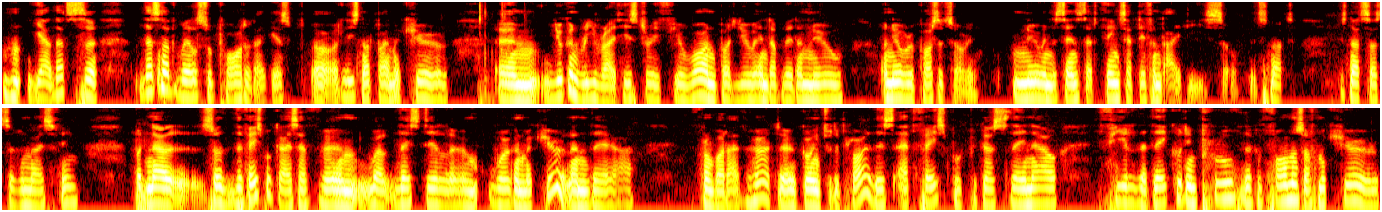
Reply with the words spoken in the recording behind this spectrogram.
Yeah, that's uh, that's not well supported, I guess, or at least not by Mercurial. Um, you can rewrite history if you want, but you end up with a new a new repository, new in the sense that things have different IDs, so it's not it's not such a nice thing. But now, so the Facebook guys have, um, well, they still um, work on Mercurial, and they are, from what I've heard, they're going to deploy this at Facebook because they now feel that they could improve the performance of Mercurial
